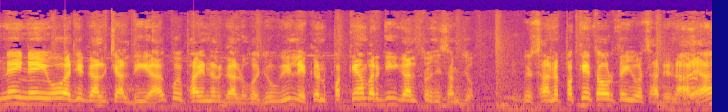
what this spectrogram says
ਨਹੀਂ ਨਹੀਂ ਉਹ ਅਜੇ ਗੱਲ ਚੱਲਦੀ ਆ ਕੋਈ ਫਾਈਨਲ ਗੱਲ ਹੋ ਜਾਊਗੀ ਲੇਕਿਨ ਪੱਕਿਆਂ ਵਰਗੀ ਗੱਲ ਤੁਸੀਂ ਸਮਝੋ। ਵੀ ਸਾਨੂੰ ਪੱਕੇ ਤੌਰ ਤੇ ਹੀ ਉਹ ਸਾਡੇ ਨਾਲ ਆ।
